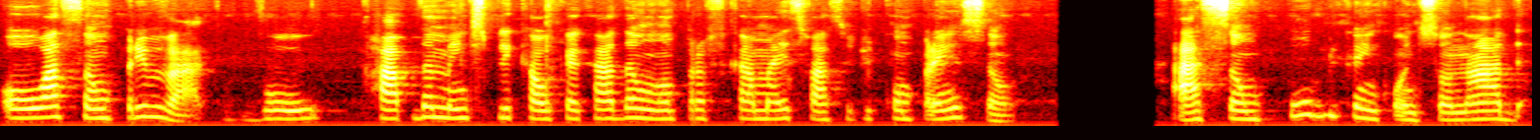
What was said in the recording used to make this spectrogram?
ou ação privada. Vou rapidamente explicar o que é cada uma para ficar mais fácil de compreensão. A ação pública incondicionada,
